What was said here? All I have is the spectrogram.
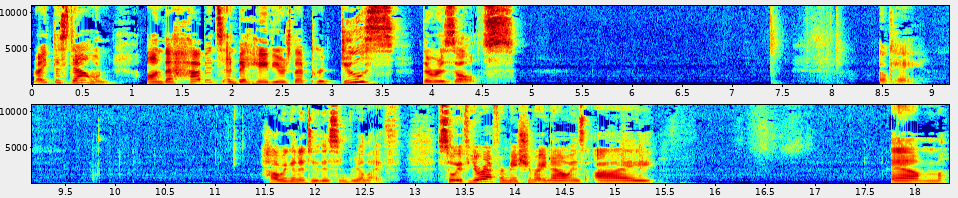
write this down, on the habits and behaviors that produce the results. Okay. How are we going to do this in real life? So, if your affirmation right now is, I am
